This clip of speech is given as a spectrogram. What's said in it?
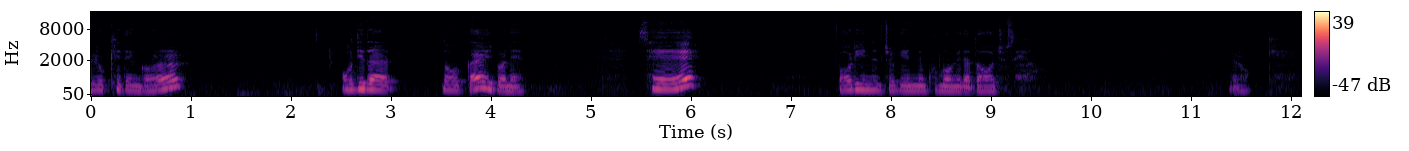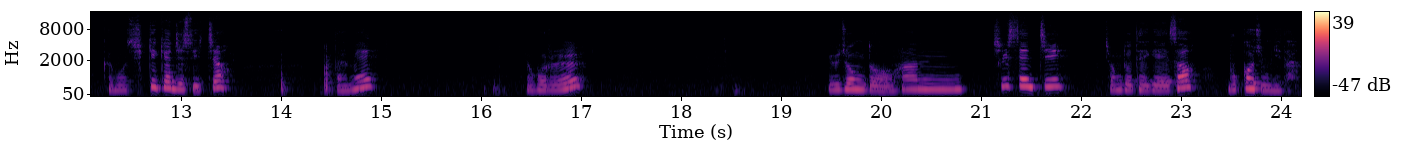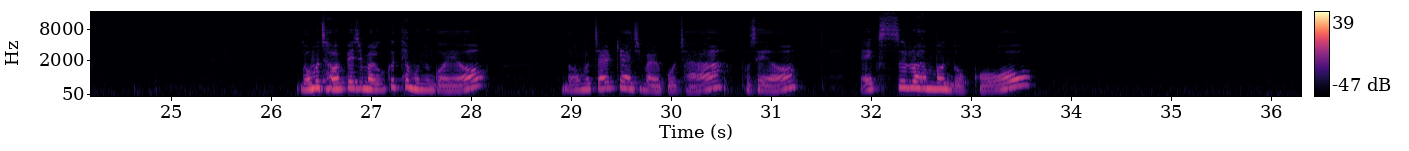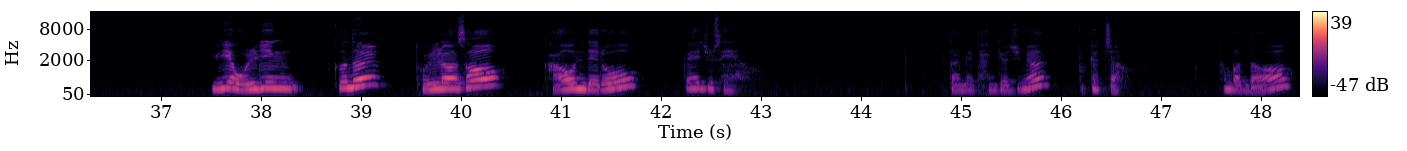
이렇게 된 걸 어디다 넣을까요? 이번엔 새 머리 있는 쪽에 있는 구멍에다 넣어주세요. 이렇게 그러면 쉽게 껴질 수 있죠? 그 다음에 요거를 요 정도 한 7cm 정도 되게 해서 묶어줍니다. 너무 잡아 빼지 말고 끝에 묶는 거예요. 너무 짧게 하지 말고 자 보세요. X로 한번 놓고 위에 올린 끈을 돌려서 가운데로 빼주세요. 그 다음에 당겨주면 묶였죠. 한 번 더.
